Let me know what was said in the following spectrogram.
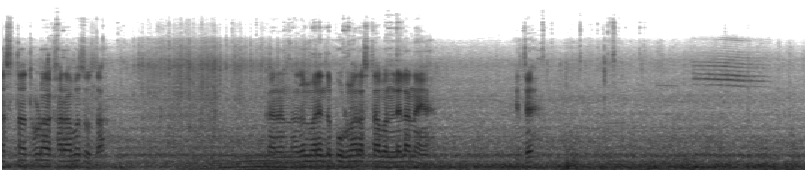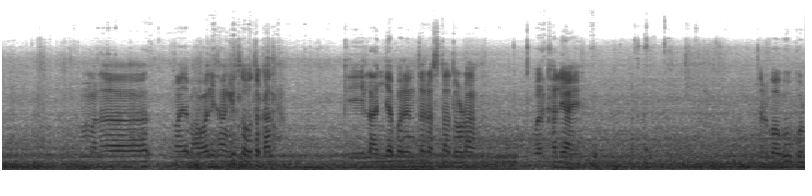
रस्ता थोडा खराबच होता. कारण अजूनपर्यंत पूर्ण रस्ता बनलेला नाही आहे इथे. मला माझ्या भावाने सांगितलं होतं काल की लांजापर्यंत रस्ता थोडा वरखाली आहे. तर बघू कुठ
